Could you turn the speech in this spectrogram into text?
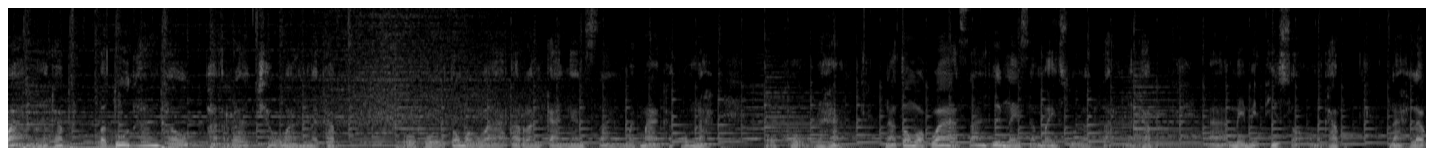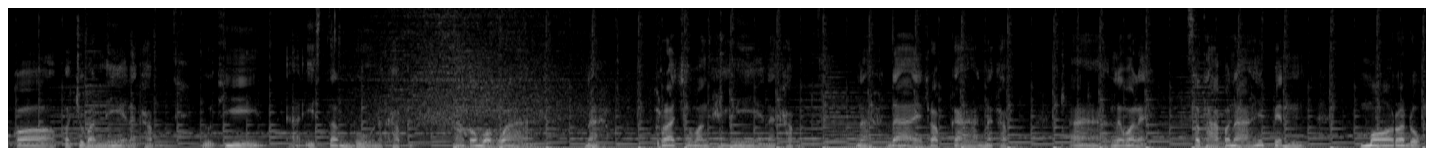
ว้าวนะครับ ประตูทางเข้าพระราชวังนะครับ โอ้โห ต้องบอกว่าอลังการงานสร้างมากๆครับผมนะ โอ้โหนะฮะนะต้องบอกว่าสร้างขึ้นในสมัยสุลต่านนะครับอ่าเมเมดที่ 2 นะครับนะแล้วก็ปัจจุบันนี้นะครับ อยู่ที่อ่าอิสตันบูลนะครับนะต้องบอกว่านะพ ระราชวังแห่งนี้นะครับนะได้รับการนะครับอ่าเรียกว่าอะไรสถาปนาให้เป็นมรดก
